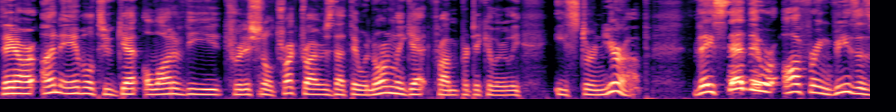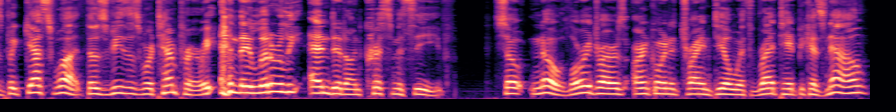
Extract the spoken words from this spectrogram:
they are unable to get a lot of the traditional truck drivers that they would normally get from particularly Eastern Europe. They said they were offering visas, but guess what? Those visas were temporary and they literally ended on Christmas Eve. So, no, lorry drivers aren't going to try and deal with red tape because now,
